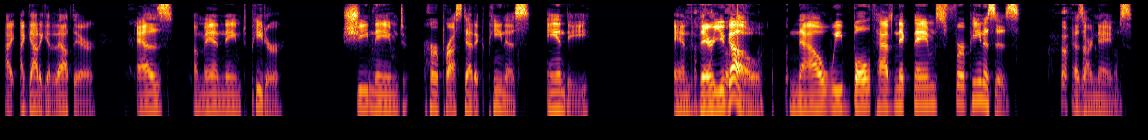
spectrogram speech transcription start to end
I, I got to get it out there. As a man named Peter, she named her prosthetic penis Andy. And there you go. now we both have nicknames for penises as our names.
